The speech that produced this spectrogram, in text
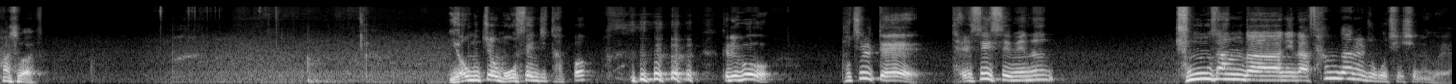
하수봐. 0.5cm 타법? 그리고 붙일 때 될 수 있으면은 중상단이나 상단을 주고 치시는 거예요.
